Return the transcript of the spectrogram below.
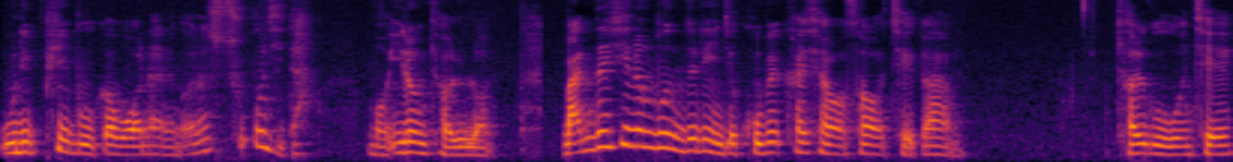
우리 피부가 원하는 거는 수분이다. 뭐 이런 결론. 만드시는 분들이 이제 고백하셔서 제가 결국은 제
